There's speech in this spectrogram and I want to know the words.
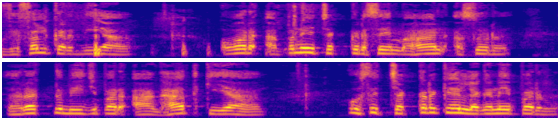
विफल कर दिया और अपने चक्र से महान असुर रक्त बीज पर आघात किया। उस चक्र के लगने पर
